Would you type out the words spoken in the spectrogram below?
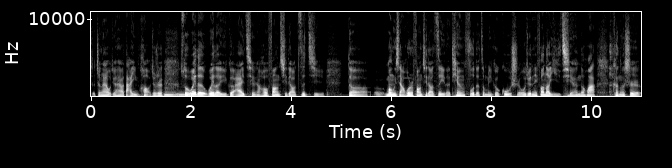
呃真爱我觉得还要打引号，就是嗯。所谓的为了一个爱情，然后放弃掉自己的呃梦想或者放弃掉自己的天赋的这么一个故事。我觉得你放到以前的话，可能是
